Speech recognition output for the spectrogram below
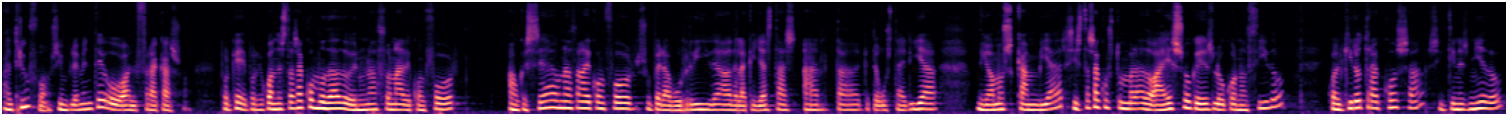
al triunfo, simplemente, o al fracaso. ¿Por qué? Porque cuando estás acomodado en una zona de confort, aunque sea una zona de confort súper aburrida, de la que ya estás harta, que te gustaría, digamos, cambiar, si estás acostumbrado a eso que es lo conocido, cualquier otra cosa, si tienes miedo,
